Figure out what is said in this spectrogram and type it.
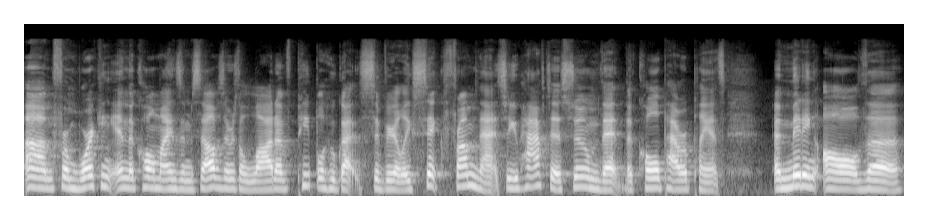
Um, from working in the coal mines themselves, there was a lot of people who got severely sick from that. So you have to assume that the coal power plants emitting all the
